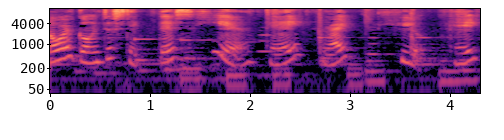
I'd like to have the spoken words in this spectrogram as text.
Now we're going to stick this here, okay? Right here, okay?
